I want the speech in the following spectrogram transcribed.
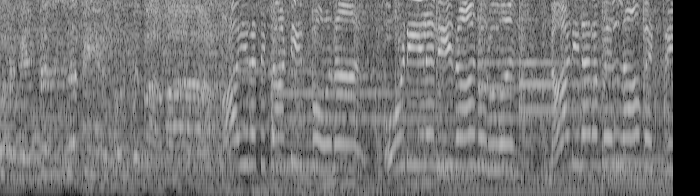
உலகை வெல்ல வீறு கொண்டு வா ஆயிரத்தை தாண்டி போனால் ஓடியில நீதான் ஒருவன். நாடி நரம்பெல்லாம் வெற்றி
